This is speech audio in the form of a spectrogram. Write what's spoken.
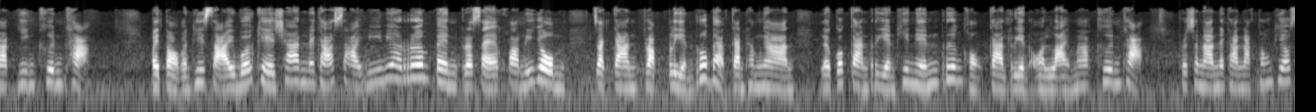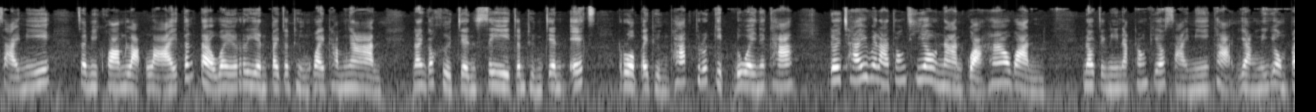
มากยิ่งขึ้นค่ะ ไปต่อกันที่สาย Workation นะคะ สายนี้เนี่ยเริ่มเป็นกระแสความนิยม จากการปรับเปลี่ยนรูปแบบการทำงาน แล้วก็การเรียนที่เน้นเรื่องของการเรียนออนไลน์มากขึ้นค่ะเพราะฉะนั้นนะคะนักท่องเที่ยวสายนี้จะมีความหลากหลาย ตั้งแต่วัยเรียนไปจนถึงวัยทำงาน นั่นก็คือ Gen C จนถึง Gen X รวมไปถึงภาคธุรกิจด้วยนะคะ โดยใช้เวลาท่องเที่ยวนานกว่า 5 วัน นอกจากนี้นักท่องเที่ยวสายนี้ค่ะ ยังนิยมไป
